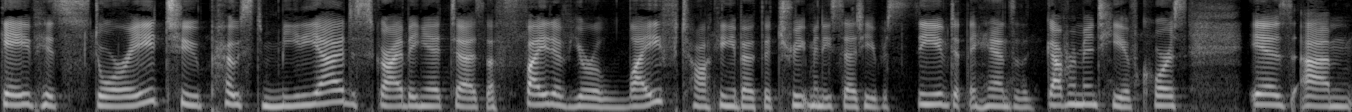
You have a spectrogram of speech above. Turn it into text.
gave his story to Postmedia, describing it as the fight of your life, talking about the treatment he said he received at the hands of the government. He, of course, is um,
